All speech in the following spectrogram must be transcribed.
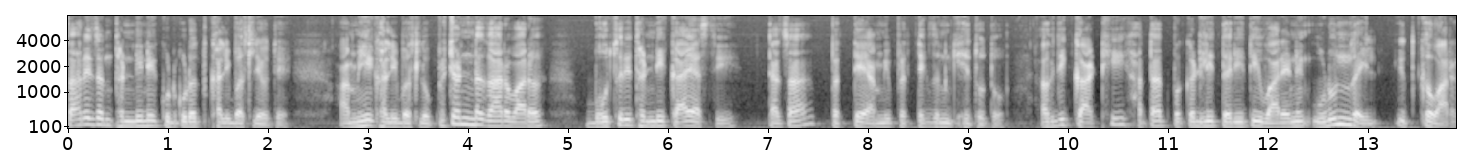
सारेजण थंडीने कुडकुडत खाली बसले होते. आम्हीही खाली बसलो. प्रचंड गार वारं. बोचरी थंडी काय असती त्याचा प्रत्यय आम्ही प्रत्येकजण घेत होतो. अगदी काठी हातात पकडली तरी ती वाऱ्याने उडून जाईल इतकं वारं.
